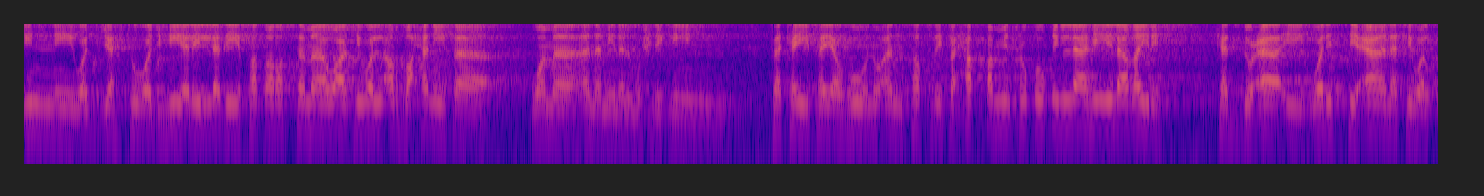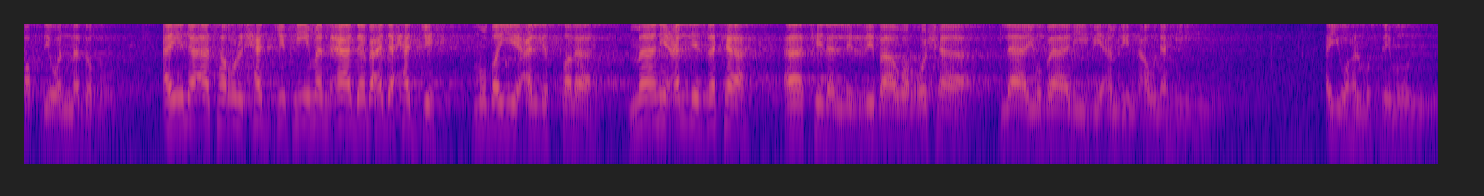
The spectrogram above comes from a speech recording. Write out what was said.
إني وجهت وجهي للذي فطر السماوات والأرض حنيفا وما أنا من المشركين. فكيف يهون أن تصرف حقا من حقوق الله إلى غيره كالدعاء والاستعانة والقصد والنذر؟ أين أثر الحج في من عاد بعد حجه مضيعا للصلاة مانعا للزكاة آكلا للربا والرشا؟ لا يبالي بأمر أو نهي. أيها المسلمون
